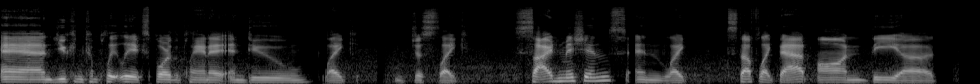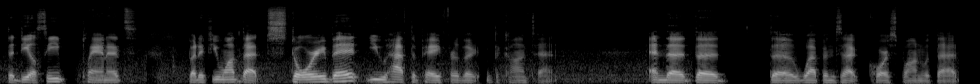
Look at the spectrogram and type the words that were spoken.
and you can completely explore the planet and do like just like side missions and like stuff like that on the uh the DLC planets but if you want that story bit you have to pay for the the content and the the the weapons that correspond with that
